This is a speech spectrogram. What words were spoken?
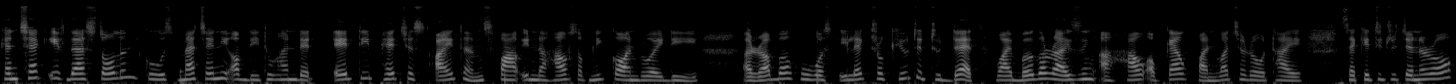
can check if their stolen goods match any of the 280 purchased items found in the house of Nikon Ruidi, a robber who was electrocuted to death while burglarizing a house of Keo Kwan Secretary General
